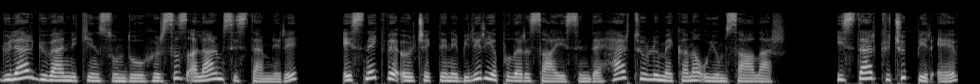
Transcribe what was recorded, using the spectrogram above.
Güler Güvenlik'in sunduğu hırsız alarm sistemleri, esnek ve ölçeklenebilir yapıları sayesinde her türlü mekana uyum sağlar. İster küçük bir ev,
